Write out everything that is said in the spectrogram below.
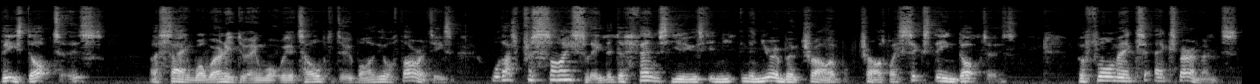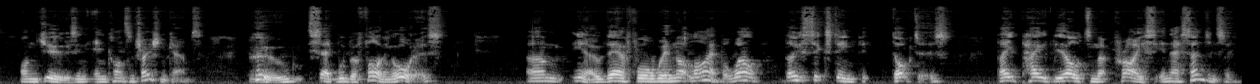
these doctors are saying, well, we're only doing what we are told to do by the authorities. Well, that's precisely the defense used in, in the Nuremberg trial, trials by 16 doctors performing ex- experiments on Jews in, in concentration camps mm. who said we were following orders. Um, you know, therefore we're not liable. Well, those 16 p- doctors, they paid the ultimate price in their sentencing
